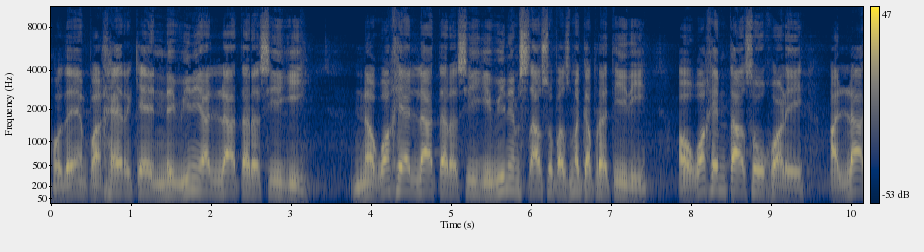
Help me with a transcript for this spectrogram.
خدای په خیر کې نه ویني الله ته رسیږي نه غوخه الله ته رسیږي وینم ستاسو پس مکه پرتی دي او غوښه هم تاسو خوړې الله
